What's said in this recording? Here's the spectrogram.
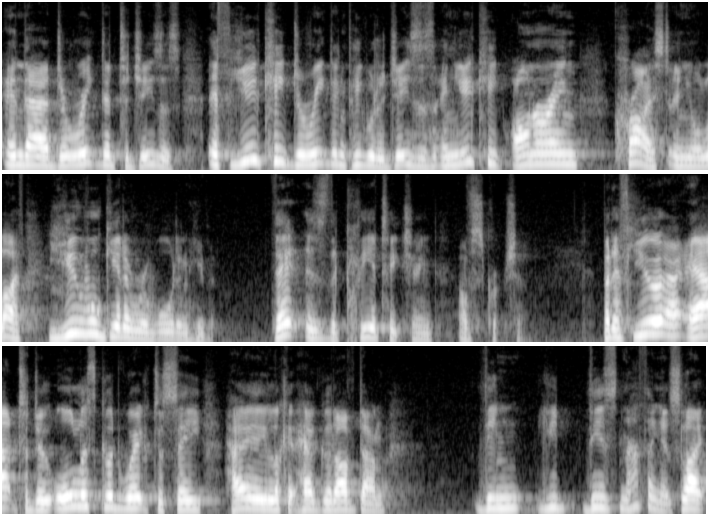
And they're directed to Jesus. If you keep directing people to Jesus and you keep honoring Christ in your life, you will get a reward in heaven. That is the clear teaching of Scripture. But if you are out to do all this good work to see, hey, look at how good I've done, then you, there's nothing. It's like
